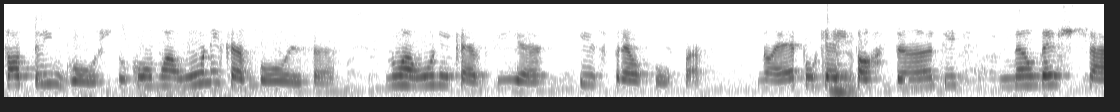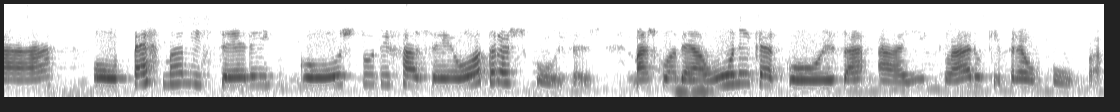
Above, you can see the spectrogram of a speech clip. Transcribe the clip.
só tem gosto com uma única coisa, numa única via, isso preocupa, não é? Porque é, É. importante não deixar ou permanecer em gosto de fazer outras coisas. Mas quando é a única coisa, aí claro que preocupa.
